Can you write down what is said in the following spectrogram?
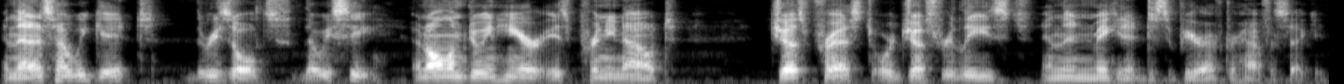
And that is how we get the results that we see. And all I'm doing here is printing out just pressed or just released and then making it disappear after half a second.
